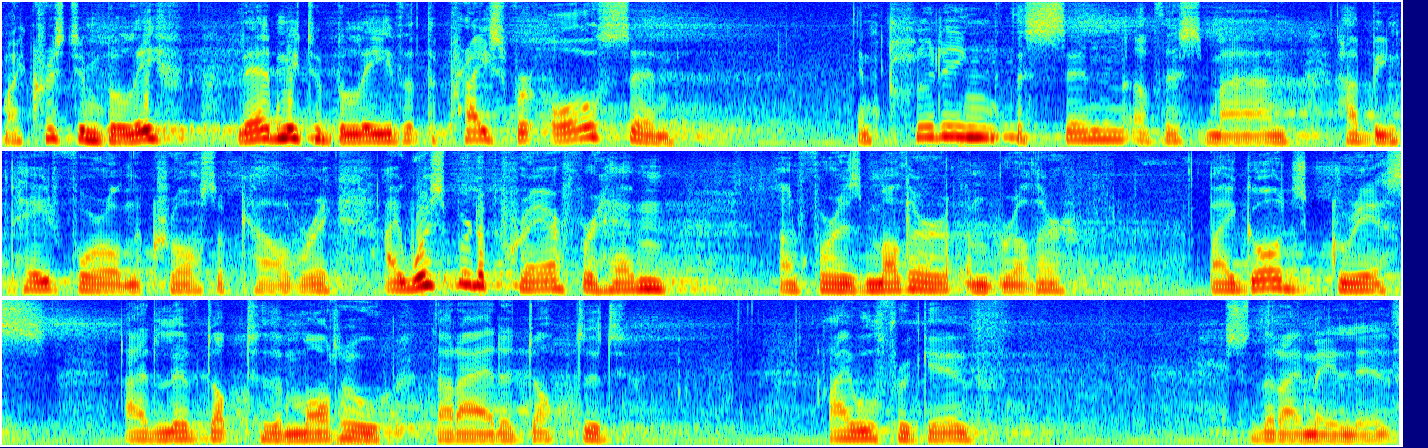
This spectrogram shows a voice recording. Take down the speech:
My Christian belief led me to believe that the price for all sin, including the sin of this man, had been paid for on the cross of Calvary. I whispered a prayer for him and for his mother and brother. By God's grace, I had lived up to the motto that I had adopted I will forgive so that I may live.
